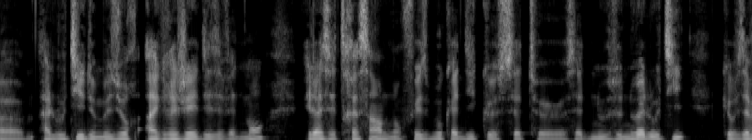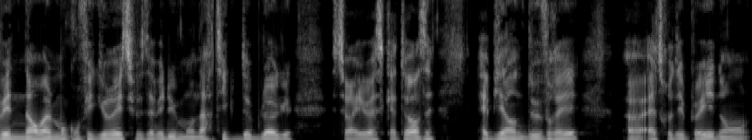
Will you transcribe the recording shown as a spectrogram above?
euh, à l'outil de mesure agrégée des événements. Et là, c'est très simple. Donc, Facebook a dit que cette, euh, ce nouvel outil que vous avez normalement configuré, si vous avez lu mon article de blog sur iOS 14, eh bien, devrait euh, être déployé dans,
